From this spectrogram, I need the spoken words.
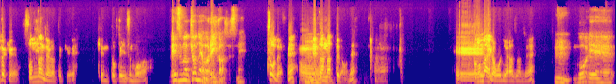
たっけ？そんなんじゃなかったっけ？ケント・ベイズモア。ベイズモは去年はレイカーズですね。そうだよね。うんネタになってたもんね。うんへその前がウォリアーズなんじゃない？うん。ウォ,、えー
